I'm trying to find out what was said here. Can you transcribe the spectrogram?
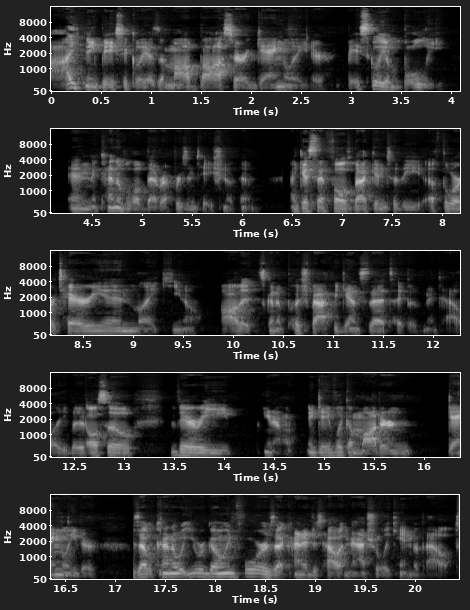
I think, basically as a mob boss or a gang leader, basically a bully. And I kind of love that representation of him. I guess that falls back into the authoritarian, like, you know, Ovid's going to push back against that type of mentality. But it also very, you know, it gave like a modern gang leader. Is that kind of what you were going for? Or is that kind of just how it naturally came about?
